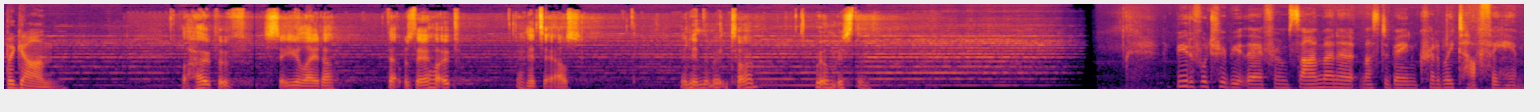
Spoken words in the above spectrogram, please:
begun. The hope of see you later, that was their hope, and it's ours. And in the meantime, we'll miss them. Beautiful tribute there from Simon, and it must have been incredibly tough for him.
